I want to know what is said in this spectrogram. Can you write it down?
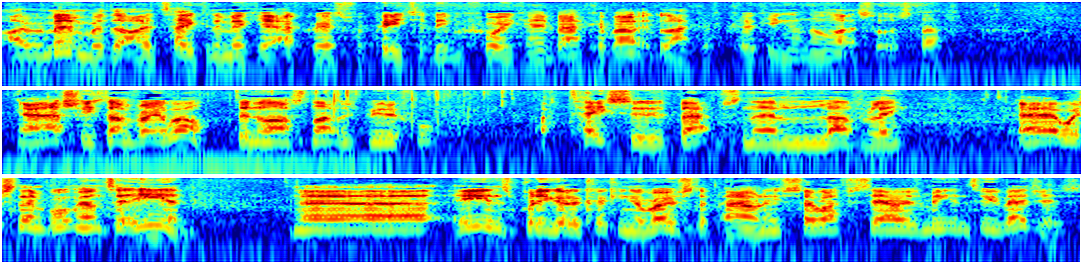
I remembered that I'd taken a mickey out of Chris repeatedly before he came back about lack of cooking and all that sort of stuff. And actually, he's done very well. Dinner last night was beautiful. I've tasted his baps and they're lovely, uh, which then brought me on to Ian. Uh, Ian's pretty good at cooking a roast apparently, so we'll have to see how he's meat and two veggies.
